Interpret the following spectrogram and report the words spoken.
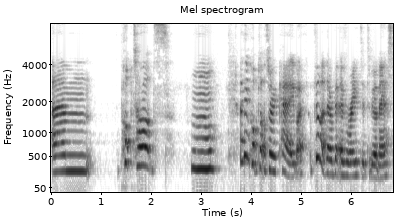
Um, Pop-Tarts, hmm, I think Pop-Tarts are okay, but I feel like they're a bit overrated to be honest.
